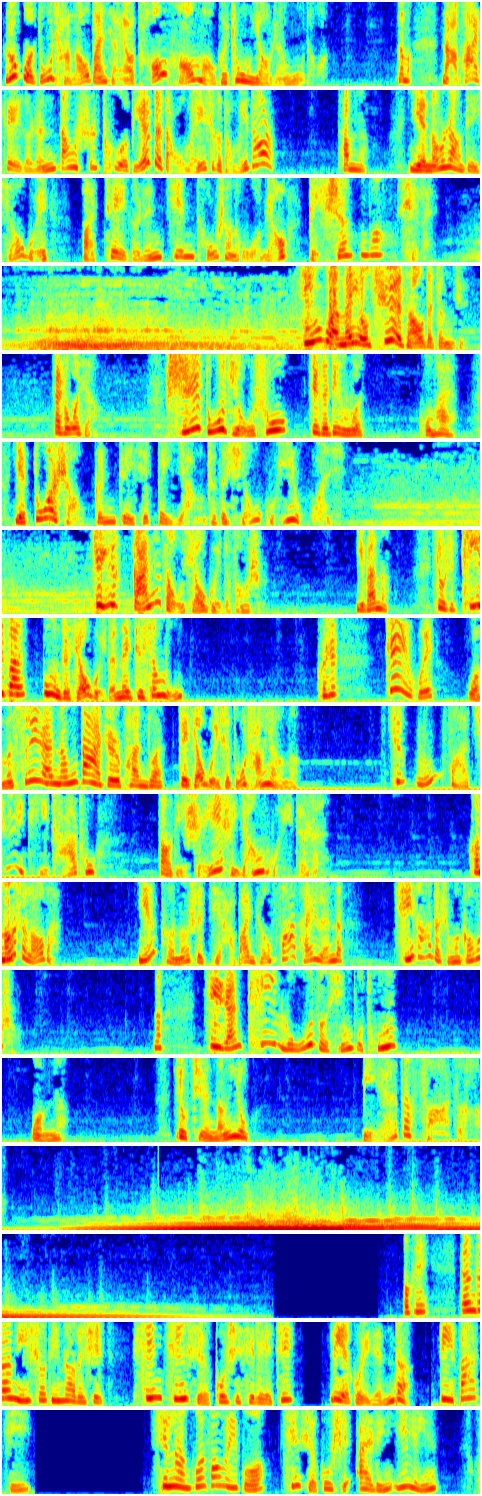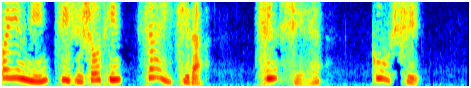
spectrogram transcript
如果赌场老板想要讨好某个重要人物的话，那么哪怕这个人当时特别的倒霉，是个倒霉蛋儿。他们呢，也能让这小鬼把这个人肩头上的火苗给山旺起来。尽管没有确凿的证据，但是我想，十赌九输这个定论，恐怕也多少跟这些被养着的小鬼有关系。至于赶走小鬼的方式，一般呢，就是踢翻供着小鬼的那只香炉。可是这回。我们虽然能大致判断这小鬼是赌场养的，却无法具体查出到底谁是养鬼的人。可能是老板，也可能是假扮成发牌员的其他的什么高手。那既然踢炉子行不通，我们呢，就只能用别的法子了。OK，刚刚您收听到的是《新清雪故事系列之猎鬼人》的第八集。新浪官方微博“清雪故事二零一零”，欢迎您继续收听下一期的清雪故事。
